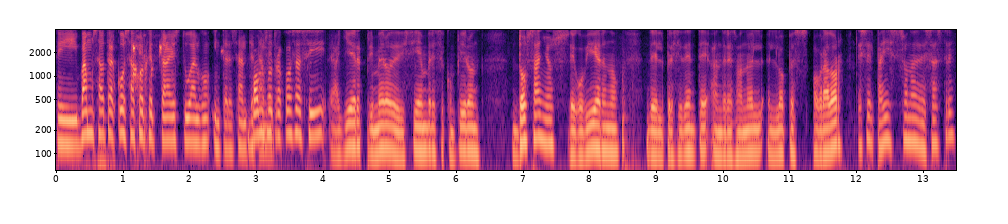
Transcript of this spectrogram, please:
y vamos a otra cosa, Jorge, traes tú algo interesante. Vamos a otra cosa, sí. Ayer, primero de diciembre, se cumplieron dos años de gobierno del presidente Andrés Manuel López Obrador. ¿Es el país zona de desastre?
